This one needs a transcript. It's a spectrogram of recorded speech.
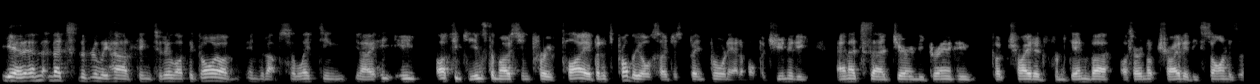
Yeah, and that's the really hard thing to do. Like the guy I've ended up selecting, you know, he, he I think he is the most improved player, but it's probably also just been brought out of opportunity. And that's uh, Jerami Grant, who got traded from Denver. Oh, sorry, not traded. He signed as a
